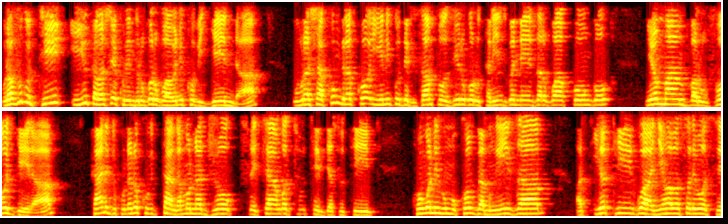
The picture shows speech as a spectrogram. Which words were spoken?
uravuga uti iyo utabashije kurinda urugo rwawe niko bigenda ubu urashaka kumbwira ko iyi ni good examples y'urugo rutarinzwe neza rwa congo? Niyo mpamvu baruvogera kandi dukunda no kubitangamo na jokes cyangwa tutebya tuti kongo ni nk'umukobwa mwiza iyo atirwanyeho abasore bose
